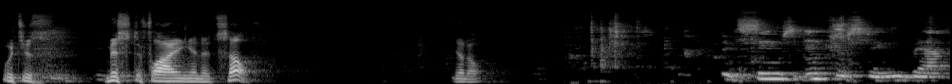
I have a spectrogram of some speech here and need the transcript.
which is mystifying in itself. You know, It seems interesting that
